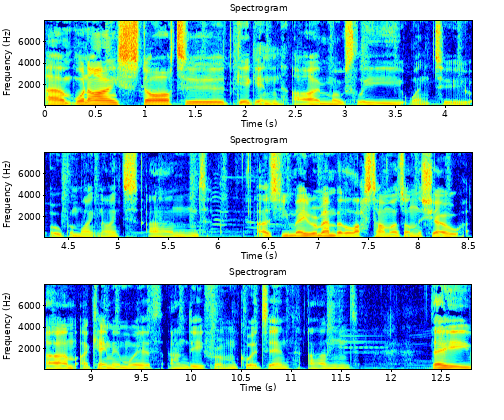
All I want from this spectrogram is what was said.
Um, when I started gigging, I mostly went to open mic nights, and as you may remember, the last time I was on the show, um, I came in with Andy from Quids In, and they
